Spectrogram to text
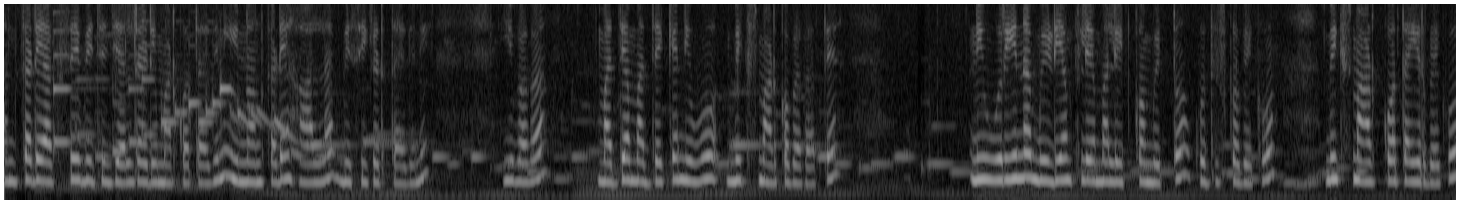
ಒಂದು ಕಡೆ ಅಗಸೆ ಬೀಜ ಜೆಲ್ ರೆಡಿ ಮಾಡ್ಕೋತಾ ಇದ್ದೀನಿ ಇನ್ನೊಂದು ಕಡೆ ಹಾಲನ್ನ ಬಿಸಿಗಿಡ್ತಾ ಇದ್ದೀನಿ ಇವಾಗ ಮಧ್ಯ ಮಧ್ಯಕ್ಕೆ ನೀವು ಮಿಕ್ಸ್ ಮಾಡ್ಕೋಬೇಕಾಗತ್ತೆ. ನೀವು ಉರಿನ ಮೀಡಿಯಮ್ ಫ್ಲೇಮಲ್ಲಿ ಇಟ್ಕೊಂಡ್ಬಿಟ್ಟು ಕುದಿಸ್ಕೋಬೇಕು. ಮಿಕ್ಸ್ ಮಾಡ್ಕೋತಾ ಇರಬೇಕು.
